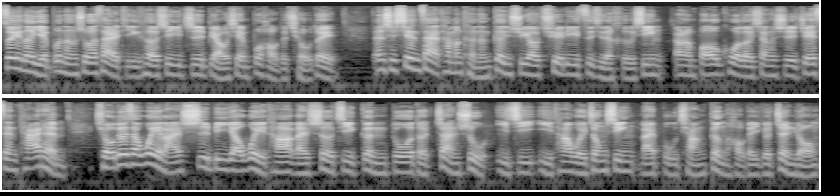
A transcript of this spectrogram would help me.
所以呢，也不能说塞尔提克是一支表现不好的球队。但是现在他们可能更需要确立自己的核心，当然包括了像是 Jason Tatum，球队在未来势必要为他来设计更多的战术，以及以他为中心来补强更好的一个阵容。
